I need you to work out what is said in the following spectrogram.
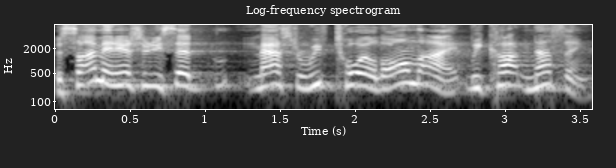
But Simon answered, He said, Master, we've toiled all night, we caught nothing.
